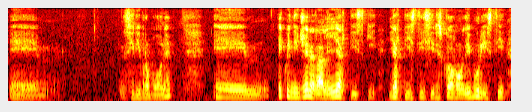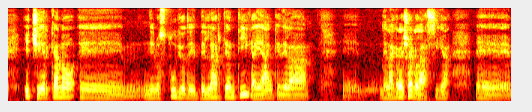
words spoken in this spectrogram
eh, si ripropone. E, e, quindi in generale gli artisti, gli artisti si riscoprono dei puristi e cercano eh, nello studio de, dell'arte antica e anche della, eh, della Grecia classica eh,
